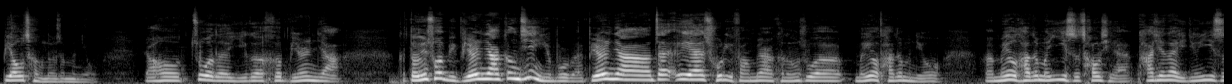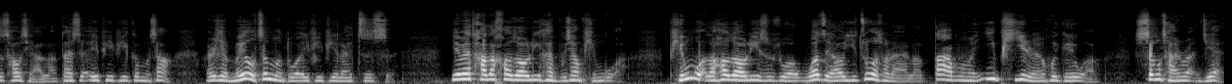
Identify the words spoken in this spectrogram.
标称的这么牛，然后做的一个和别人家，等于说比别人家更进一步呗。别人家在 AI 处理方面可能说没有他这么牛，呃，没有他这么意识超前，他现在已经意识超前了，但是 APP 跟不上，而且没有这么多 APP 来支持，因为它的号召力还不像苹果。苹果的号召力是说，我只要一做出来了，大部分一批人会给我生产软件，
